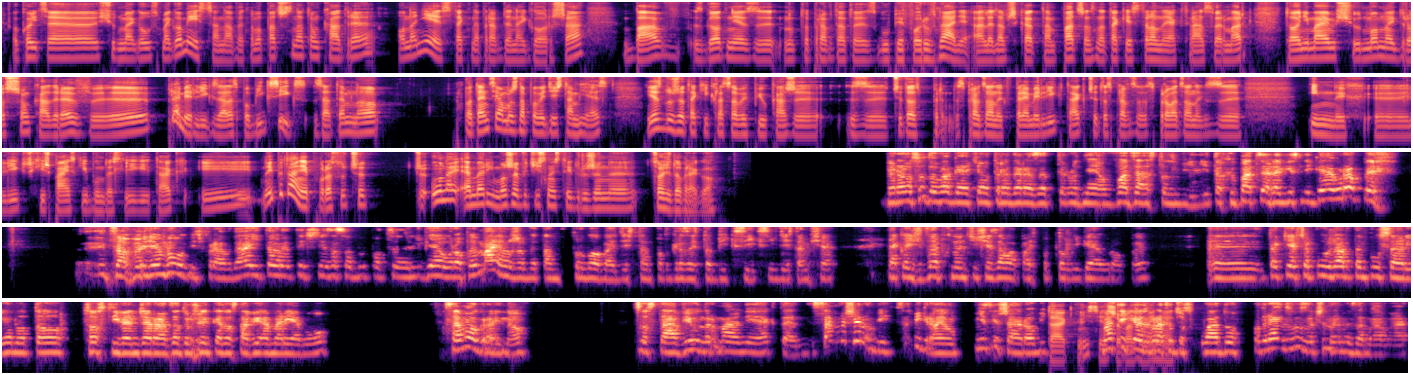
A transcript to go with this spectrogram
okolice siódmego, ósmego miejsca nawet, no bo patrząc na tą kadrę, ona nie jest tak naprawdę najgorsza, ba zgodnie z, no to prawda to jest głupie porównanie, ale na przykład tam patrząc na takie strony jak Transfermark, to oni mają siódmą najdroższą kadrę w Premier League, zaraz po Big Six, zatem no Potencjał, można powiedzieć, tam jest. Jest dużo takich klasowych piłkarzy, z, czy to sprawdzonych w Premier League, tak, czy to sprowadzonych z innych y, lig, hiszpańskich, Bundesligi, tak. I, no i pytanie po prostu, czy, czy Unai Emery może wycisnąć z tej drużyny coś dobrego? Biorąc pod uwagę, jakiego trenera zatrudniają władze Aston Villa, to chyba celem jest Liga Europy. Co by nie mówić, prawda? I teoretycznie zasoby pod Ligę Europy mają, żeby tam spróbować gdzieś tam podgryzać to Big Six i gdzieś tam się jakoś wepchnąć i się załapać pod tą Ligę Europy. Yy, tak jeszcze pół żartem, pół serio, no to co Steven Gerrard za drużynkę zostawił Emery'emu? Samograj, no. Zostawił normalnie jak ten. Samo się robi, sami grają, nic nie trzeba robić. Tak, nic nie trzeba wraca do składu, od razu zaczynamy zabawę.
